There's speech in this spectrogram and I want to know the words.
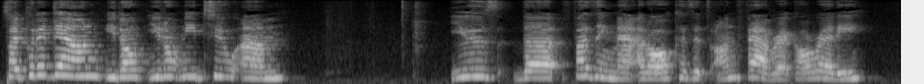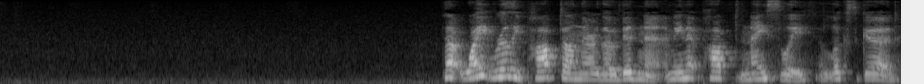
So I put it down. You don't you don't need to um use the fuzzing mat at all because it's on fabric already. That white really popped on there though, didn't it? I mean, it popped nicely. It looks good.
